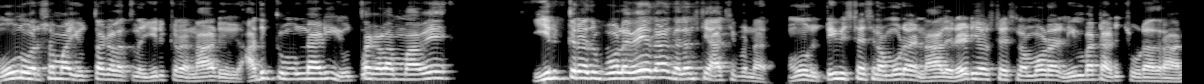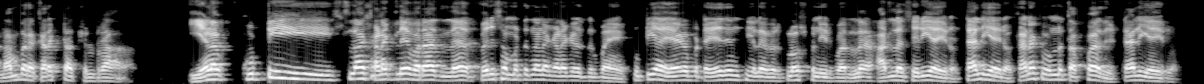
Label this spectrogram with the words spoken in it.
மூணு வருஷமா யுத்த காலத்துல இருக்கிற நாடு அதுக்கு முன்னாடி யுத்த காலமாவே இருக்கிறது போலவே தான் ஜெலன்ஸ்கி ஆட்சி பண்ணார். மூணு டிவி ஸ்டேஷனை மூட நாலு ரேடியோ ஸ்டேஷனை மூட நீம்பாட்டை அடிச்சு விடாதரா நம்பரை கரெக்டாக சொல்கிறான் ஏன்னா குட்டிஸ்லாம் கணக்குலே வராதுல்ல. பெருசா மட்டும்தானே கணக்கு எடுத்திருப்பாங்க. குட்டியா ஏகப்பட்ட ஏஜென்சிகளை இவர் க்ளோஸ் பண்ணியிருப்பார்ல அதுல சரியாயிரும். டேலி ஆயிரும். கணக்கு ஒன்றும் தப்பாது. டேலி ஆயிரும்.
